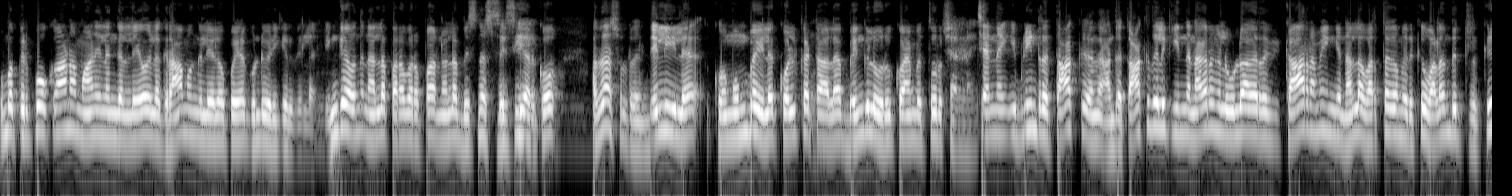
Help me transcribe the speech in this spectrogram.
ரொம்ப பிற்போக்கான மாநிலங்கள்லயோ இல்ல கிராமங்கள்லயோ போய் குண்டு வெடிக்கிறது இல்ல இங்க வந்து நல்ல பரபரப்பா நல்ல பிசினஸ் பிஸியா இருக்கோ அதான் சொல்றேன் டெல்லியில மும்பையில கொல்கட்டால பெங்களூரு கோயம்புத்தூர் சென்னை இப்படின்ற தாக்கு அந்த- தாக்குதலுக்கு இந்த நகரங்கள் உள்ளாகிறதுக்கு காரணமே இங்க நல்ல வர்த்தகம் இருக்கு வளர்ந்துட்டு இருக்கு.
